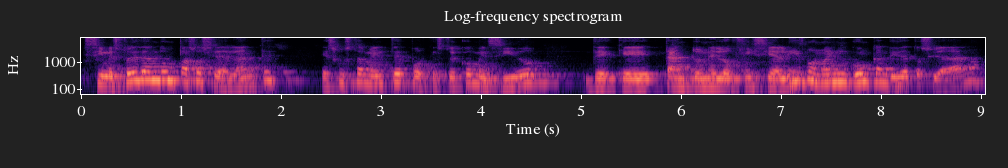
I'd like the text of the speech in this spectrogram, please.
si me estoy dando un paso hacia adelante, es justamente porque estoy convencido de que tanto en el oficialismo no hay ningún candidato ciudadano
